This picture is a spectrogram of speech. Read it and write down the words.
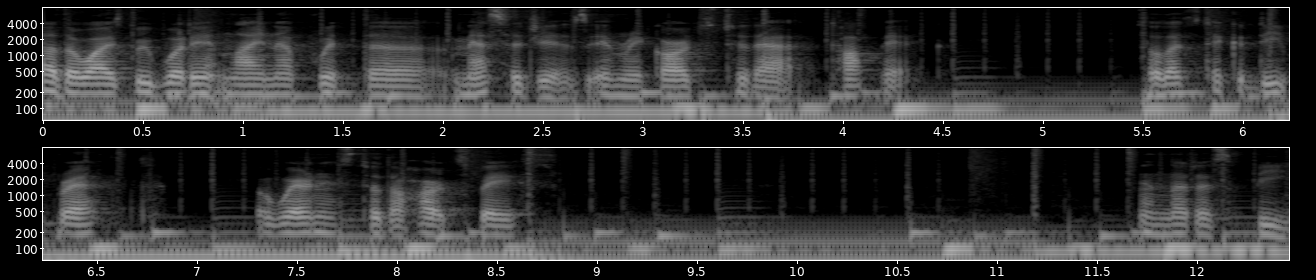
Otherwise, we wouldn't line up with the messages in regards to that topic. So let's take a deep breath, awareness to the heart space, and let us be.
